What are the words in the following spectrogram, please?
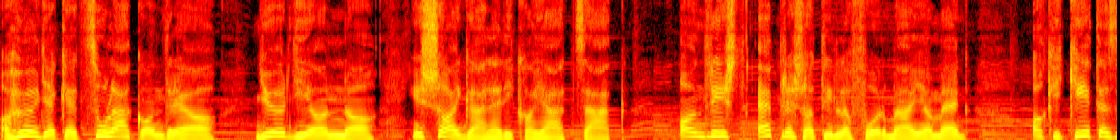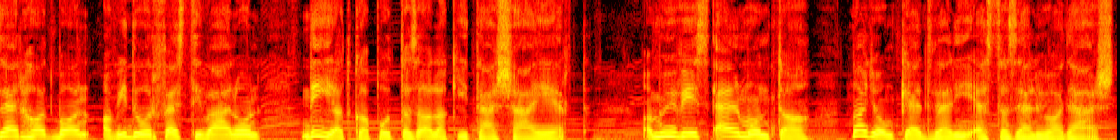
A hölgyeket Szulák Andrea, Györgyi Anna és Sajgál Erika játszák. Andrist Epres Attila formálja meg, aki 2006-ban a Vidor Fesztiválon díjat kapott az alakításáért. A művész elmondta, nagyon kedveli ezt az előadást.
